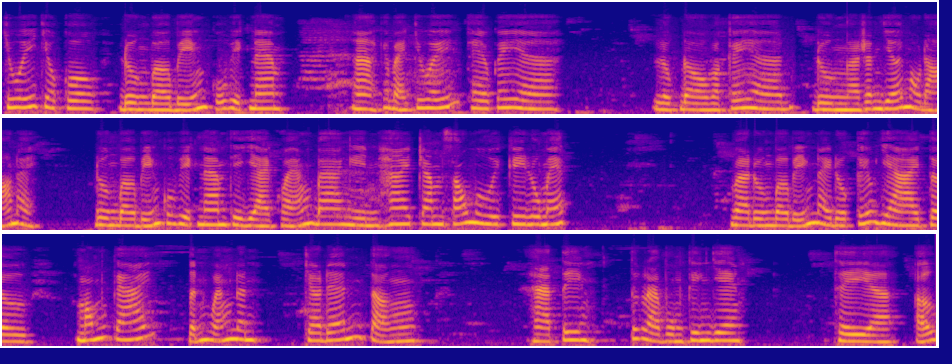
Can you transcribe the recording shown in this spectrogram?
Chú ý cho cô đường bờ biển của Việt Nam. À, các bạn chú ý theo cái uh, lượt đồ và cái uh, đường à, ranh giới màu đỏ này. Đường bờ biển của Việt Nam thì dài khoảng 3.260 km. Và đường bờ biển này được kéo dài từ Móng Cái, tỉnh Quảng Ninh cho đến tận Hà Tiên, tức là vùng Kiên Giang. Thì ở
